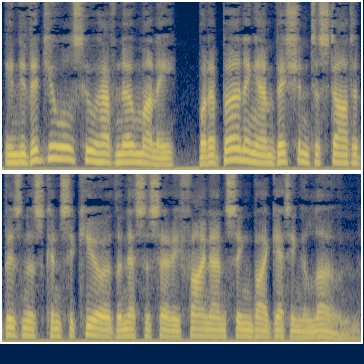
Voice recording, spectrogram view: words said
Individuals who have no money, but a burning ambition to start a business can secure the necessary financing by getting a loan.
